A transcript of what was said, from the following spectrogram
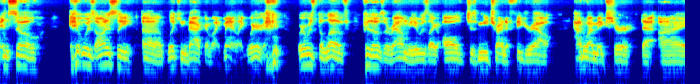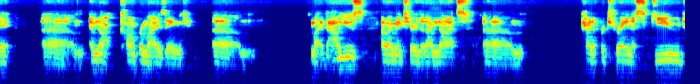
and so it was honestly uh, looking back, I'm like, man, like where where was the love for those around me? It was like all just me trying to figure out how do I make sure that I um, am not compromising um, my values? How do I make sure that I'm not um, kind of portraying a skewed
